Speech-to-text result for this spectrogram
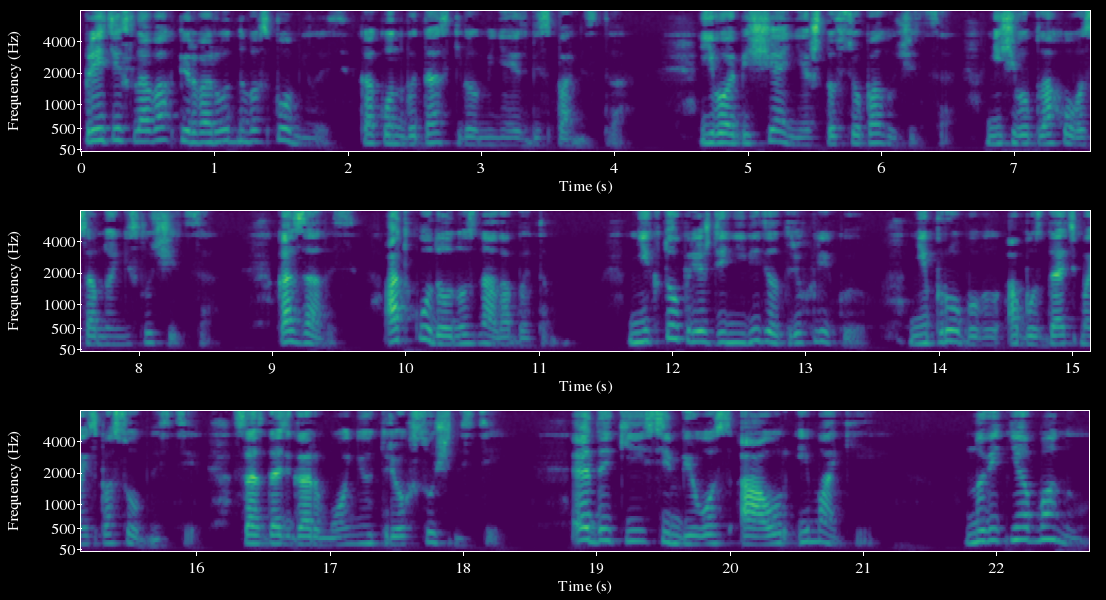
При этих словах первородного вспомнилось, как он вытаскивал меня из беспамятства. Его обещание, что все получится, ничего плохого со мной не случится. Казалось, откуда он узнал об этом? Никто прежде не видел трехликую, не пробовал обуздать мои способности, создать гармонию трех сущностей. Эдакий симбиоз аур и магии. Но ведь не обманул,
